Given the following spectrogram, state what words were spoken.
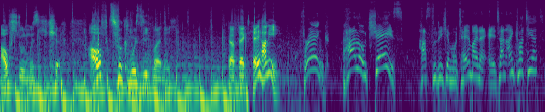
Aufstuhlmusik. Aufzugmusik, meine ich. Perfekt. Hey, Honey. Frank! Hallo, Chase! Hast du dich im Hotel meiner Eltern einquartiert?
